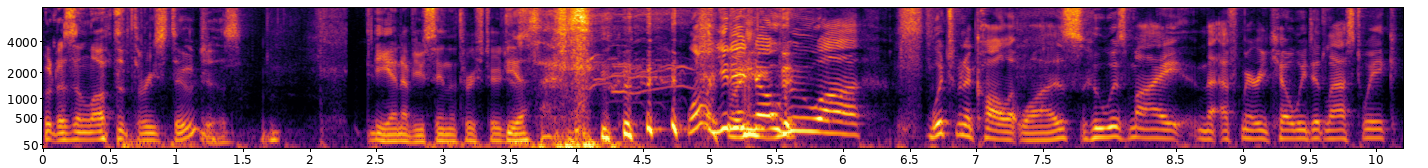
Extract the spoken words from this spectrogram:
Who doesn't love the Three Stooges? Ian, have you seen the Three Stooges? Yes. Well, you didn't know who uh, which one to call it was. Who was my in the F Mary Kill we did last week?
